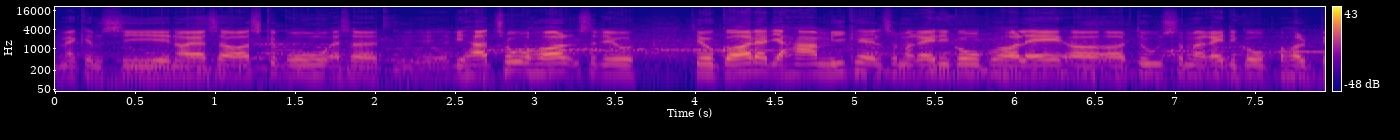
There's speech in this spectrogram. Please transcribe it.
man kan sige, når jeg så også skal bruge... Altså, øh, vi har to hold, så det er jo, det er jo godt, at jeg har Michael, som er rigtig god på hold A, og, og Du, som er rigtig god på hold B,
